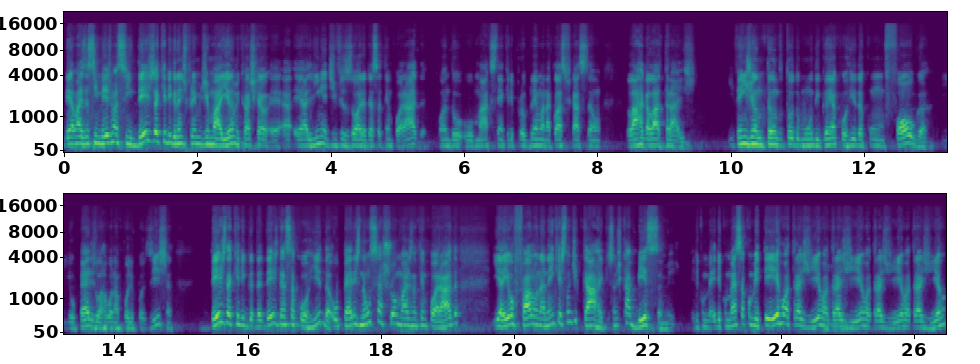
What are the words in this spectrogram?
É, mas assim, mesmo assim, desde aquele grande prêmio de Miami, que eu acho que é, é, é, a linha divisória dessa temporada, quando o Max tem aquele problema na classificação, larga lá atrás e vem jantando todo mundo e ganha a corrida com folga, e o Pérez largou na pole position, desde, aquele, desde essa corrida, o Pérez não se achou mais na temporada, e aí eu falo, não é nem questão de carro, é questão de cabeça mesmo. Ele, come, ele começa a cometer erro atrás de erro, atrás de erro, atrás de erro, atrás de erro,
